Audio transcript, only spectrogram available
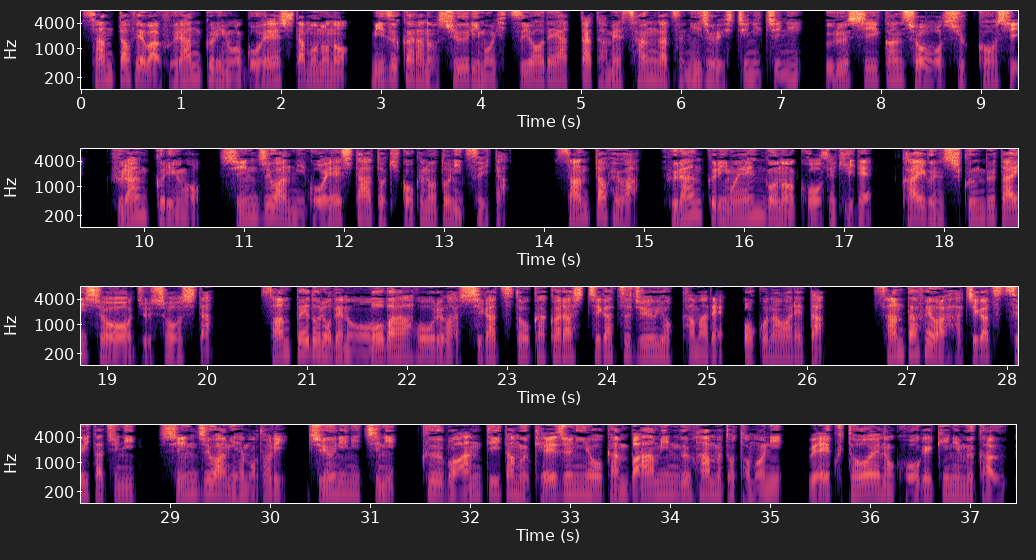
サンタフェはフランクリンを護衛したものの、自らの修理も必要であったため3月27日に、ウルシー干渉を出港し、フランクリンを真珠湾に護衛した後帰国の途に着いた。サンタフェはフランクリン援護の功績で、海軍主君部隊賞を受賞した。サンペドロでのオーバーホールは4月10日から7月14日まで行われた。サンタフェは8月1日に真珠湾へ戻り、12日に空母アンティタム軽巡洋艦バーミングハムと共に、ウェイク島への攻撃に向かう。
